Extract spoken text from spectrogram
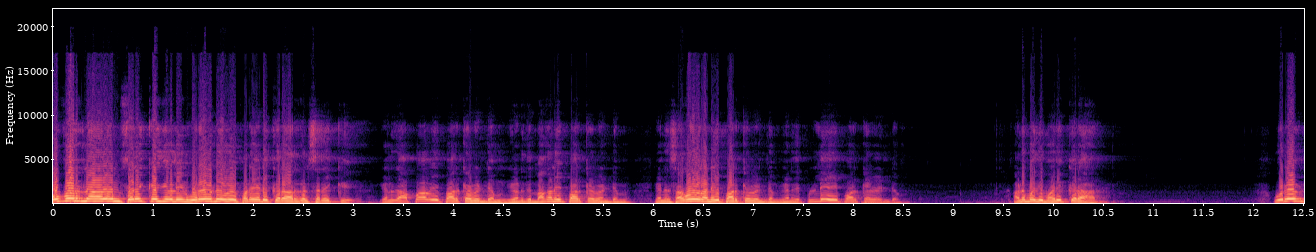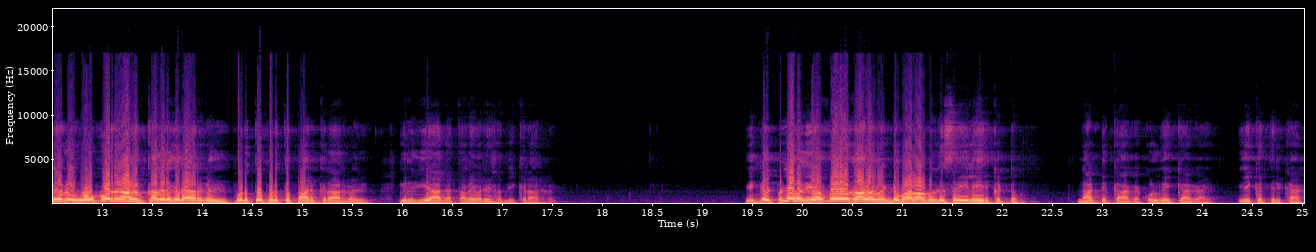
ஒவ்வொரு நாளும் சிறை கைதிகளின் உறவினர்கள் படையெடுக்கிறார்கள் சிறைக்கு. எனது அப்பாவை பார்க்க வேண்டும் எனது மகனை பார்க்க வேண்டும் எனது சகோதரனை பார்க்க வேண்டும் எனது பிள்ளையை பார்க்க வேண்டும். அனுமதி மறுக்கிறார். உறவினர்கள் ஒவ்வொரு நாளும் கதறுகிறார்கள் பொறுத்து பொறுத்து பார்க்கிறார்கள் இறுதியாக தலைவரை சந்திக்கிறார்கள். எங்கள் பிள்ளைகள் எவ்வளவு காலம் வேண்டுமானால் இந்த சிறையிலே இருக்கட்டும். நாட்டுக்காக கொள்கைக்காக இயக்கத்திற்காக.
